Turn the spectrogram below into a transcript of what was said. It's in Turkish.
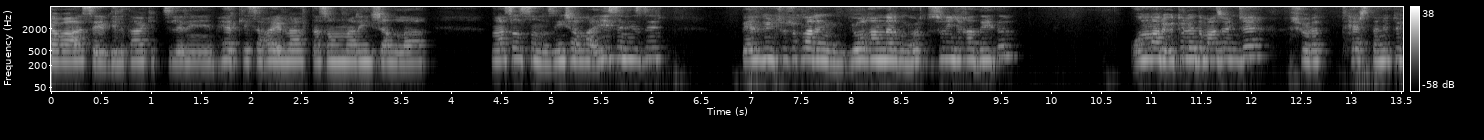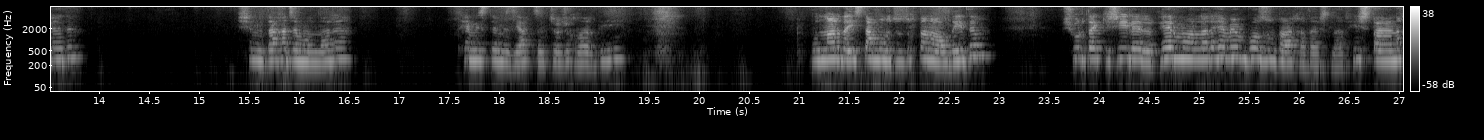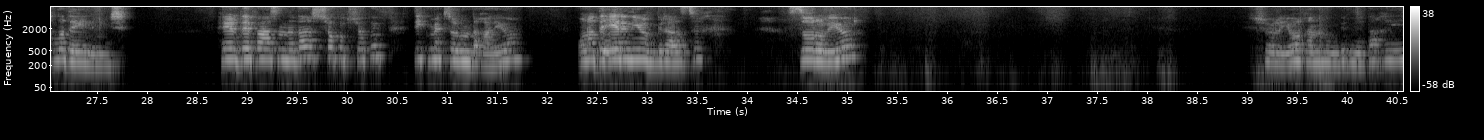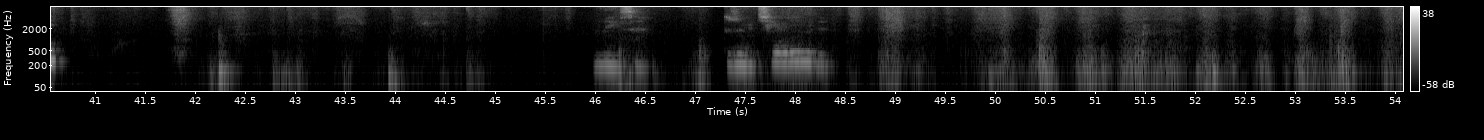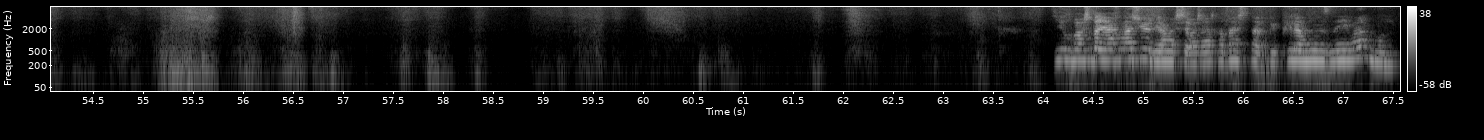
Merhaba sevgili takipçilerim. Herkese hayırlı hafta sonları inşallah. Nasılsınız? İnşallah iyisinizdir. Ben dün çocukların yorganlarının örtüsünü yıkadıydım. Onları ütüledim az önce. Şöyle tersten ütüledim. Şimdi takacağım onları. Temiz temiz yatsın çocuklar diye. Bunları da İstanbul Ucuzluk'tan aldıydım. Şuradaki şeyleri, fermuarları hemen bozuldu arkadaşlar. Hiç dayanıklı değilmiş. Her defasında da söküp söküp dikmek zorunda kalıyorum. Ona da eriniyorum birazcık. Zor oluyor. Şöyle yorganımın birini takayım. Neyse. Düzünü çevireyim de. Yılbaşı da yaklaşıyor yavaş yavaş arkadaşlar. Bir planınız neyi var mı?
